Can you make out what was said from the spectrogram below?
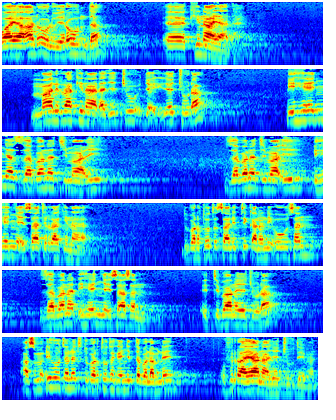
ويا أن أولو يرون ده كناية maalirraa kinaadha jechuudha dhiheenya zabana jimaa'ii zabana jimaa'ii dhiheenya isaatirraa dubartoota isaanitti qanani'uu san zabana dhiheenya isaa san itti baana jechuudha. Asuma dhihoo tanatti dubartoota keenyatti dabalamne ofirraa yaanaa jechuuf deeman.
